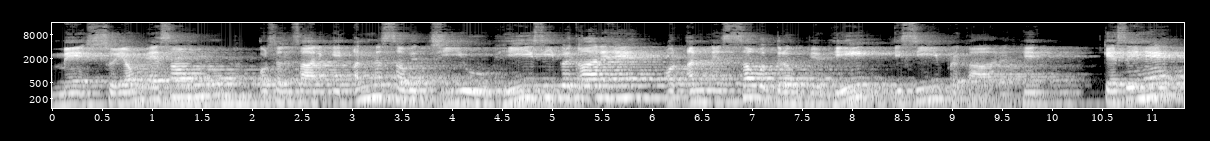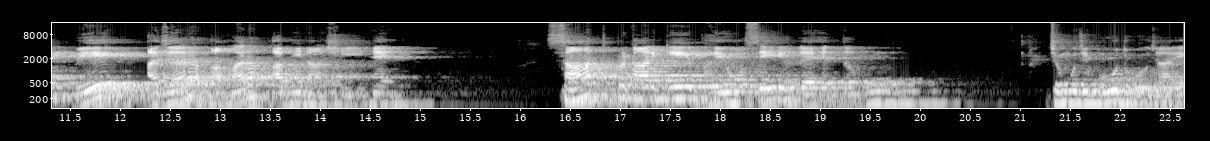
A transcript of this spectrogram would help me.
मैं स्वयं ऐसा हूँ और संसार के अन्य सब जीव भी इसी प्रकार हैं और अन्य सब द्रव्य भी इसी प्रकार हैं। कैसे हैं? वे अजर अमर अविनाशी हैं। सात प्रकार के भयों से रहत हूँ। जब मुझे बोध हो जाए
